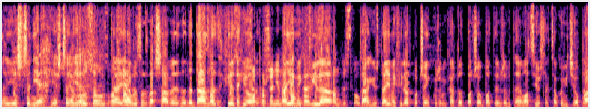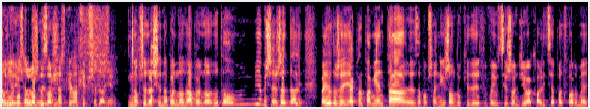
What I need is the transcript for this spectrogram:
E, Jeszcze nie, jeszcze Jak nie. wrócą z Ja- Warszawy. Z Warszawy. No da- Zap- chwilę takiego. zaproszenie na dajemy kawkę chwilę. pan wysłał. Tak, już dajemy chwilę odpoczynku, żeby każdy odpoczął po tym, żeby te emocje już tak całkowicie No bo opadły. nie, bo to lobby warszawskie nam się przyda, nie? No przyda się, na pewno, na pewno. No to ja myślę, że dalej. Panie doktorze, jak pan pamięta za poprzednich rządów, kiedy w województwie rządziła koalicja Platformy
